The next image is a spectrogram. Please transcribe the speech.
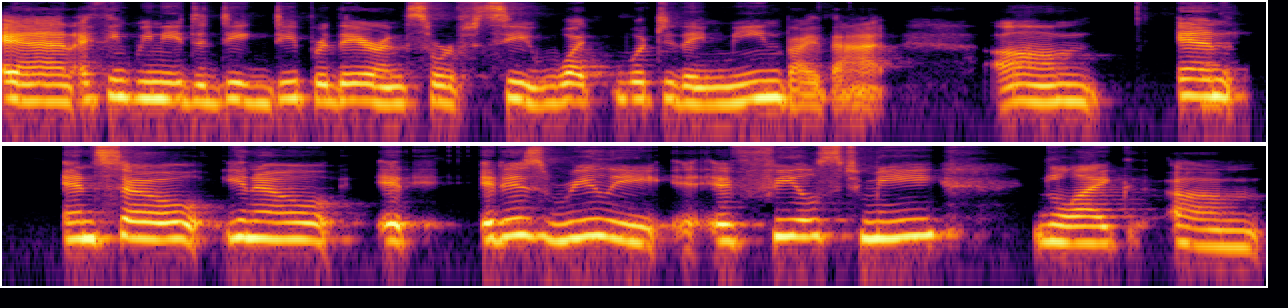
And i think we need to dig deeper there and sort of see what what do they mean by that. Um and and so you know it it is really it feels to me like um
